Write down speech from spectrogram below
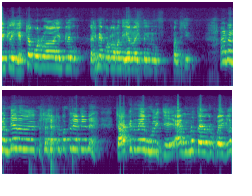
ಎಂಕ್ಲೆಗೆ ಹೆಚ್ಚ ಕೊರ್ಲ ಎಂಕ್ಲೆಗೆ ಕಡಿಮೆ ಕೊರ್ಲ ಬಂದು ಏರ್ಲ ಇತ್ತ ನೀವು ಪಂತಜೀವಿ ಅಣ್ಣ ನಮ್ಮ ಬೇರೆ ಕೃಷ್ಣ ಶೆಟ್ಟರ್ ಪತ್ರ ರೇಟ್ ಇದೆ? ಚಾಕಿರದೇ ಮೂಲಿಜ್ಜೆ, ಆ ಮುನ್ನೂತ್ತೈವತ್ತು ರೂಪಾಯಿಗೆಲ್ಲ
